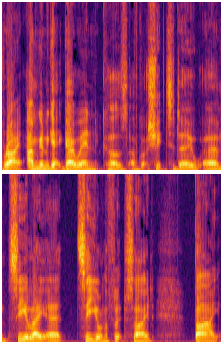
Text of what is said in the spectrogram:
right, I'm going to get going because I've got shit to do. Um, see you later. See you on the flip side. Bye.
